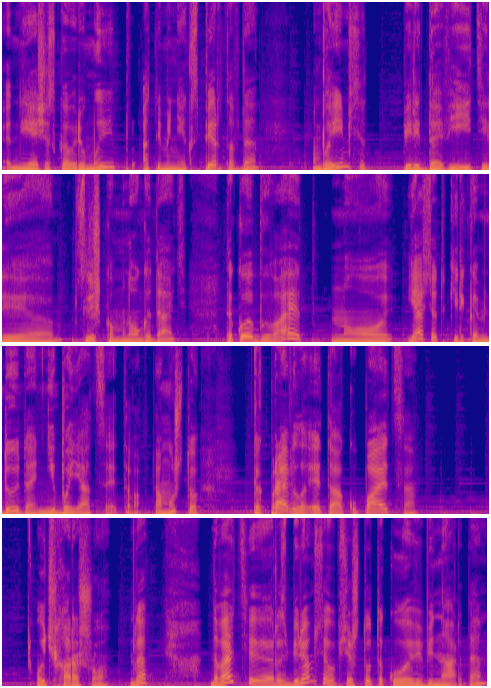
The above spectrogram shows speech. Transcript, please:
я сейчас говорю мы от имени экспертов, да, боимся передавить или слишком много дать. Такое бывает, но я все-таки рекомендую, да, не бояться этого, потому что, как правило, это окупается очень хорошо, да. Давайте разберемся вообще, что такое вебинар. Да?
